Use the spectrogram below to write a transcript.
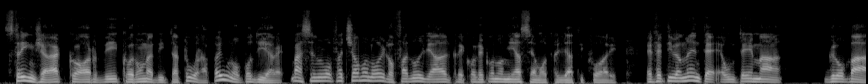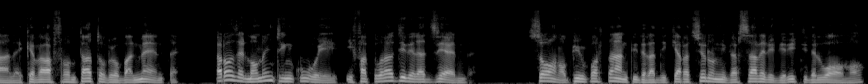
stringere accordi con una dittatura. Poi uno può dire, ma se non lo facciamo noi, lo fanno gli altri, con l'economia siamo tagliati fuori. Effettivamente è un tema globale che va affrontato globalmente, però nel momento in cui i fatturati delle aziende sono più importanti della Dichiarazione universale dei diritti dell'uomo,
